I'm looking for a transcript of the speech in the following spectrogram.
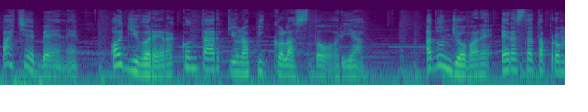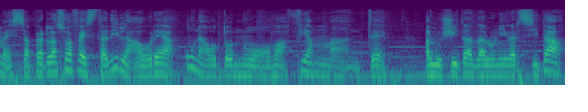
Pace e bene, oggi vorrei raccontarti una piccola storia. Ad un giovane era stata promessa per la sua festa di laurea un'auto nuova, fiammante. All'uscita dall'università,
